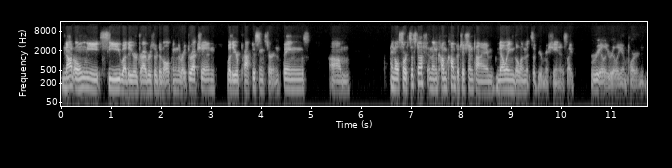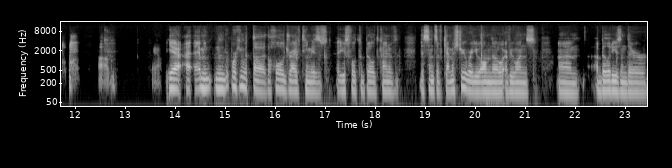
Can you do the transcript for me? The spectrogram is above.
not only see whether your drivers are developing in the right direction, whether you're practicing certain things, um, and all sorts of stuff. And then come competition time, knowing the limits of your machine is like really really important. um, Yeah, I, I mean, working with the the whole drive team is useful to build kind of the sense of chemistry where you all know everyone's um, abilities and their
